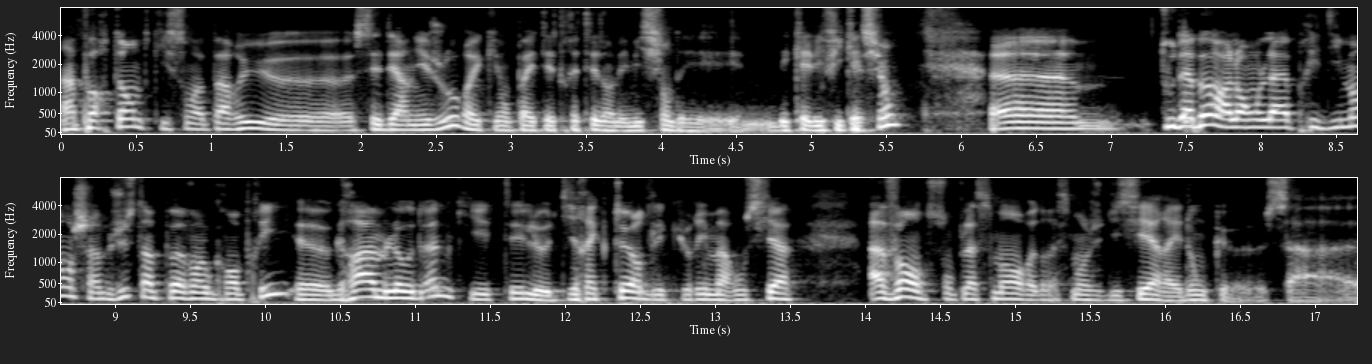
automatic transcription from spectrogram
importantes qui sont apparues euh, ces derniers jours et qui n'ont pas été traitées dans l'émission des, qualifications. Euh, tout d'abord, alors on l'a appris dimanche, hein, juste un peu avant le Grand Prix, Graham Lowden, qui était le directeur de l'écurie Marussia avant son placement en redressement judiciaire et donc euh, sa,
